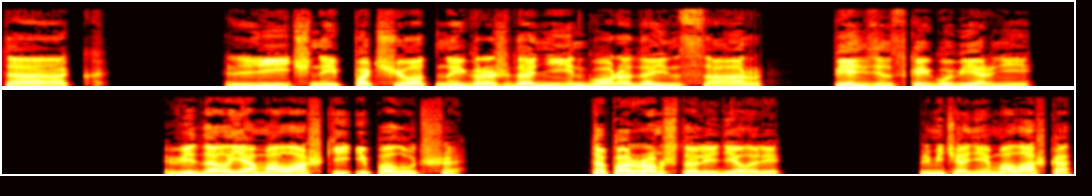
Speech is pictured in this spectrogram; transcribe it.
Так, личный почетный гражданин города Инсар Пензенской губернии. Видал я малашки и получше. Топором, что ли, делали? Примечание «малашка»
